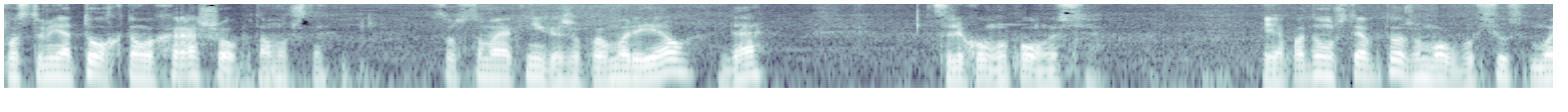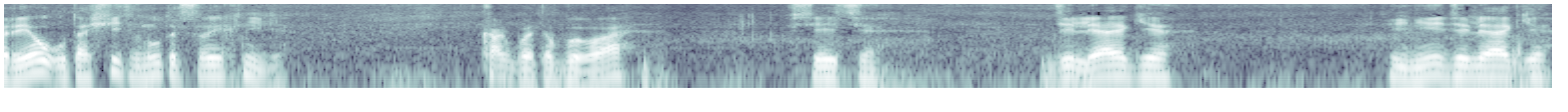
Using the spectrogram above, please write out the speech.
просто меня торкнуло хорошо, потому что, собственно, моя книга же про Мариэл, да, целиком и полностью. И я подумал, что я бы тоже мог бы всю Мариэл утащить внутрь своей книги. Как бы это было, а? Все эти деляги и не деляги.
